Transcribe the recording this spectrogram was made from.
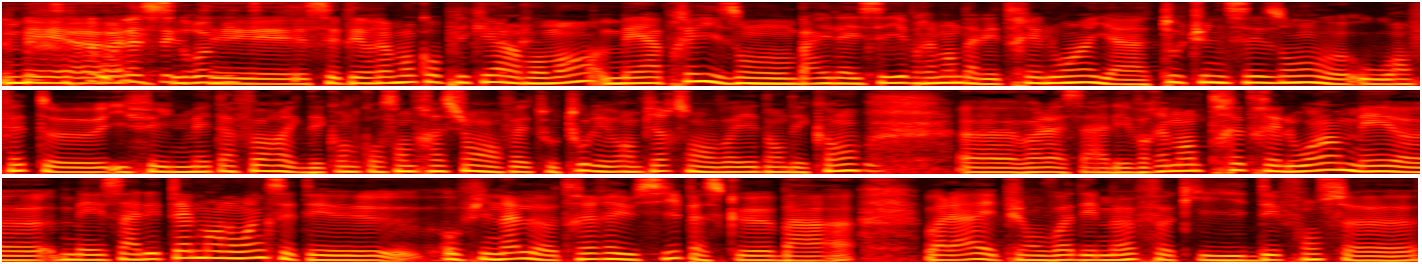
Mais euh, Voilà, c'était vraiment compliqué à un moment. Mais après ils ont, bah il a essayé vraiment d'aller très loin. Il y a toute une saison où en fait euh, il fait une métaphore avec des camps de concentration en fait où tous les vampires sont envoyés dans des camps. Euh, voilà, ça allait vraiment très très loin, mais euh, mais ça allait tellement loin que c'était euh, au final euh, très réussi parce que bah voilà et puis on voit des meufs qui défoncent euh,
